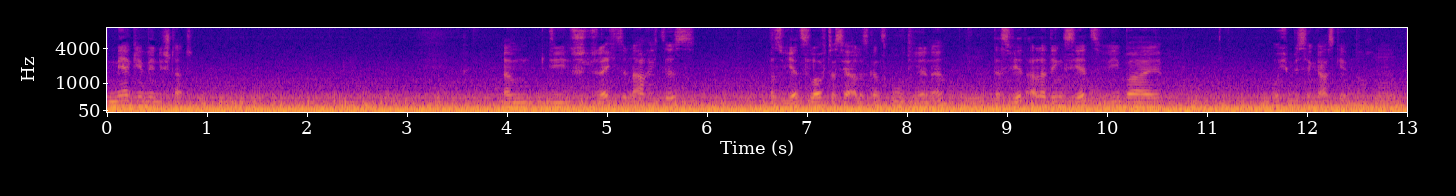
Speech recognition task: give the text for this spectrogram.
mehr gehen wir in die Stadt. Ähm, die schlechte Nachricht ist, also jetzt läuft das ja alles ganz gut hier, ne? Das wird allerdings jetzt wie bei, wo ich ein bisschen Gas geben noch. Mhm.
